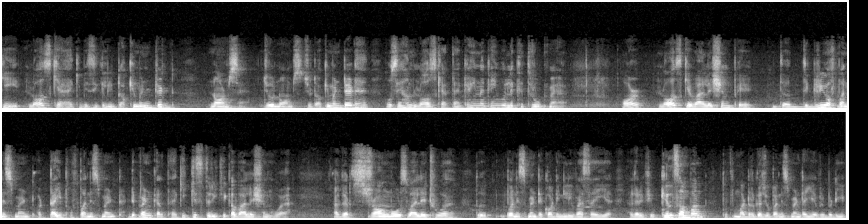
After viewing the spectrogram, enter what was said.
कि लॉज क्या है कि बेसिकली डॉक्यूमेंटेड नॉर्म्स हैं। जो नॉर्म्स जो डॉक्यूमेंटेड हैं, उसे हम लॉज कहते हैं। कहीं ना कहीं वो लिखित रूप में है। और लॉज के वायलेशन पे द डिग्री ऑफ़ पनिशमेंट और टाइप ऑफ़ पनिशमेंट डिपेंड करता है कि किस तरीके का वायलेशन हुआ है। अगर स्ट्रॉन्ग मोर्स वायलेट हुआ है तो पनिशमेंट अकॉर्डिंगली वैसा ही है। अगर इफ़ यू किल समवन तो मर्डर का जो पनिशमेंट है, ये everybody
